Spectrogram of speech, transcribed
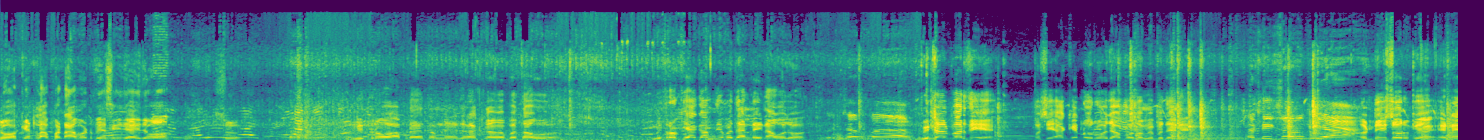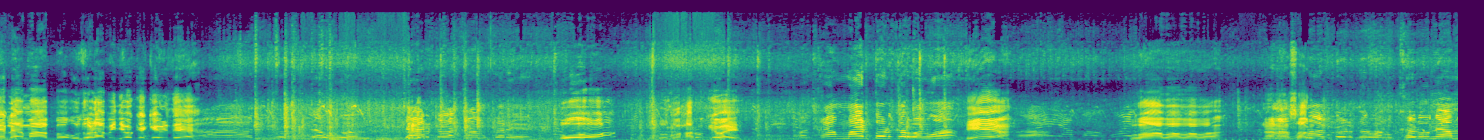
જો કેટલા ફટાફટ બેસી જાય જો. મિત્રો આપણે તમને જરાક બતાવું. મિત્રો ક્યાં ગામથી બધાને લઈને આવો છો? વિઠ્ઠલ પરથી પછી આ કેટલું રોજ આપો તમે બધાને? અઢીસો રૂપિયા. અઢીસો રૂપિયા. એટલે એટલે એમાં ઉધોડ ઉધોળ આપી દો કે કેવી રીતે? ચાર કલાક કામ કરે. ઓહો તો તો સારું કહેવાય. કામ મારતોડ કરવાનું હે. વાહ વાહ વાહ વાહ. ના ના સારું. કરવાનું ખેડૂતને આમ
